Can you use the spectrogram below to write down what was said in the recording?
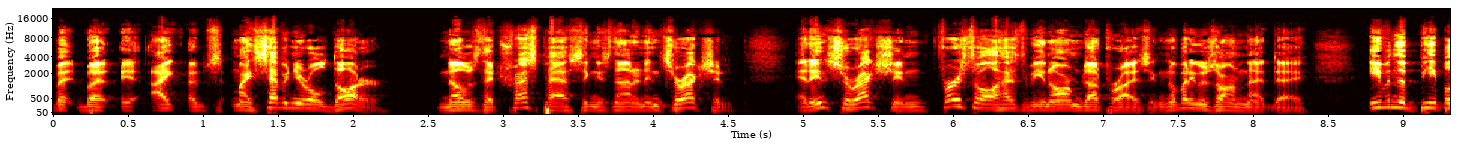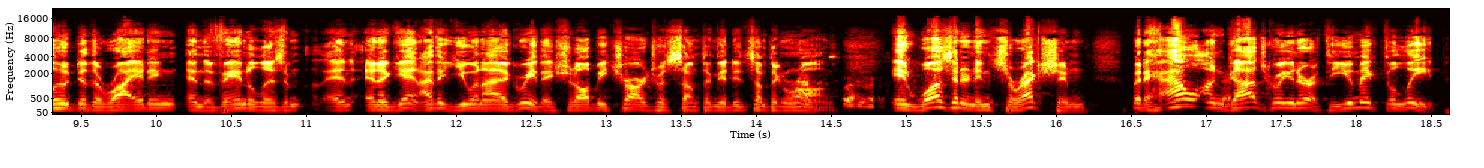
but but I my seven year old daughter knows that trespassing is not an insurrection. An insurrection, first of all, has to be an armed uprising. Nobody was armed that day even the people who did the rioting and the vandalism, and, and again, I think you and I agree, they should all be charged with something. They did something wrong. Absolutely. It wasn't an insurrection, but how on God's green earth do you make the leap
